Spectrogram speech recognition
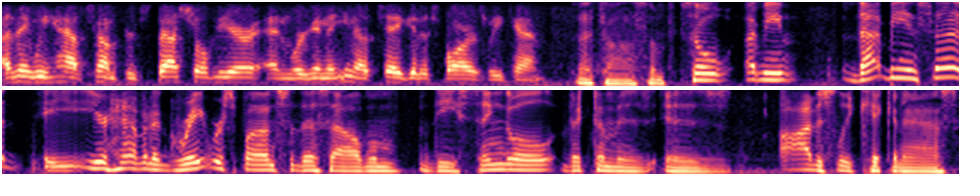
I think we have something special here, and we're gonna you know take it as far as we can." That's awesome. So, I mean, that being said, you're having a great response to this album. The single "Victim" is is obviously kicking ass.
